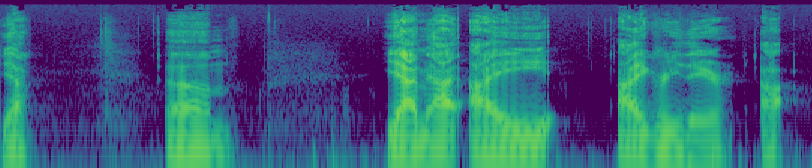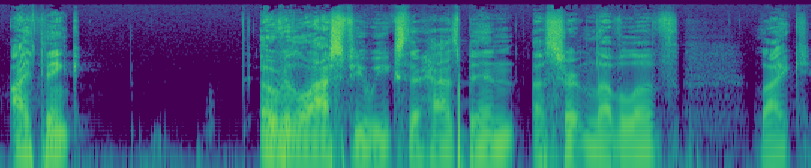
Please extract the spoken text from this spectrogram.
Yeah. Um, yeah, I mean, I I, I agree there. I I think over the last few weeks there has been a certain level of like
